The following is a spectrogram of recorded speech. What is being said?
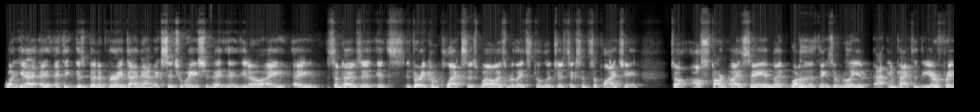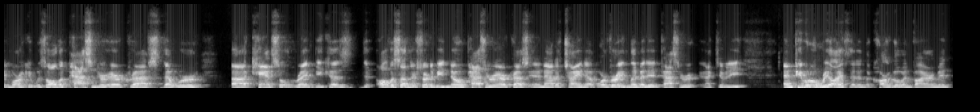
Well, yeah, I, I, think has been a very dynamic situation. you know, I, I sometimes it, it's, it's very complex as well as relates to logistics and supply chain. So I'll start by saying that one of the things that really uh, impacted the air freight market was all the passenger aircrafts that were uh, canceled, right? Because th- all of a sudden there started to be no passenger aircrafts in and out of China or very limited passenger activity. And people don't realize that in the cargo environment,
